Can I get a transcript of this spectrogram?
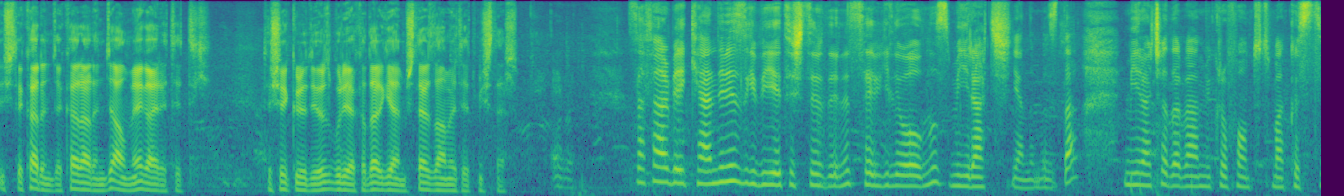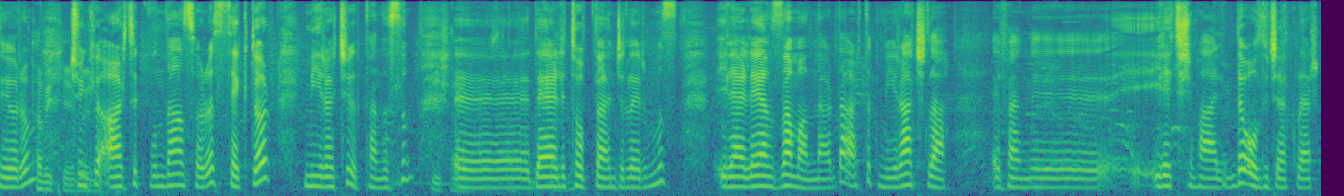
işte karınca kararınca almaya gayret ettik. Teşekkür ediyoruz. Buraya kadar gelmişler, zahmet etmişler. Evet. Zafer Bey kendiniz gibi yetiştirdiğiniz sevgili oğlunuz Miraç yanımızda. Miraç'a da ben mikrofon tutmak istiyorum. Tabii ki, Çünkü buyurun. artık bundan sonra sektör Miraç'ı tanısın. İnşallah. Ee, değerli toptancılarımız ilerleyen zamanlarda artık Miraç'la efendim e, iletişim halinde olacaklar.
